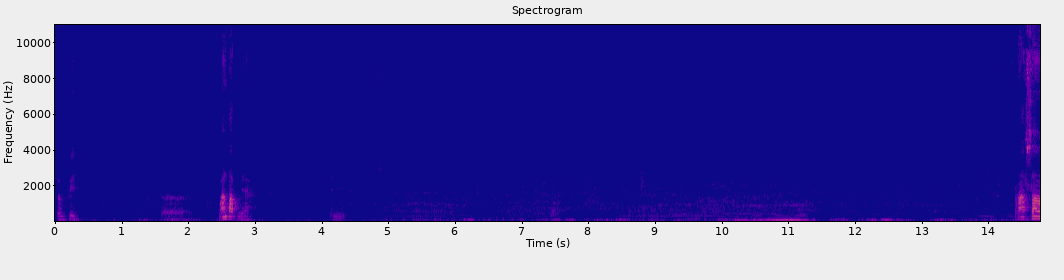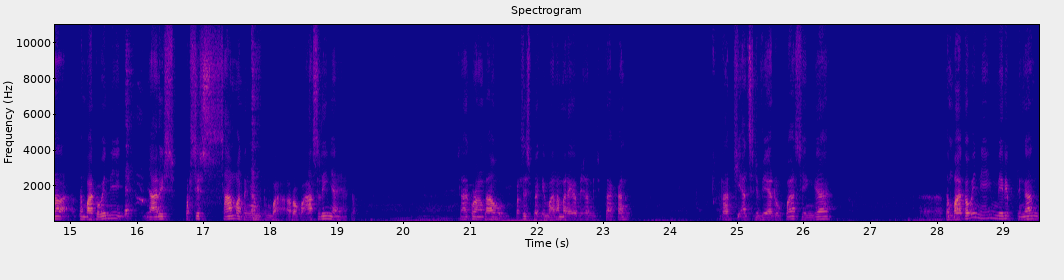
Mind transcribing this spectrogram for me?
lebih uh, mantap ya. Rasa tembakau ini nyaris persis sama dengan tembak rokok aslinya ya saya kurang tahu persis bagaimana mereka bisa menciptakan racian sedemikian rupa sehingga tembakau ini mirip dengan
